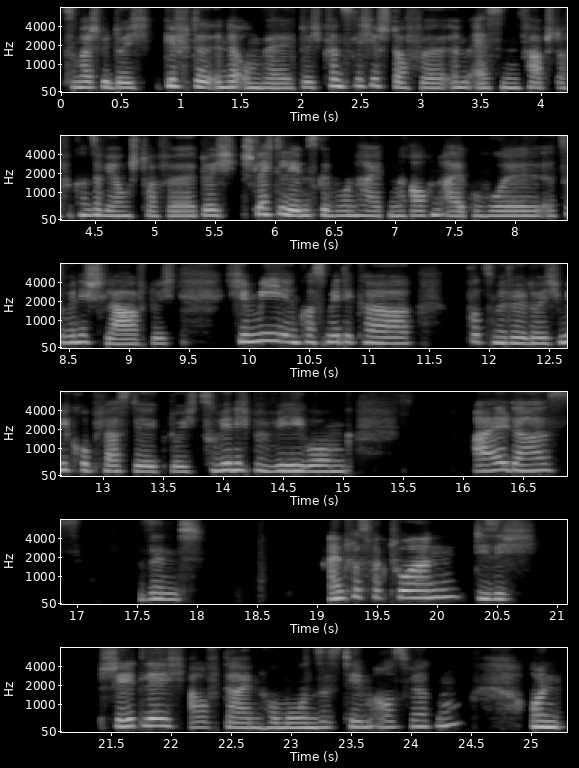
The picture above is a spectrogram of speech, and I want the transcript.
zum Beispiel durch Gifte in der Umwelt, durch künstliche Stoffe im Essen, Farbstoffe, Konservierungsstoffe, durch schlechte Lebensgewohnheiten, Rauchen, Alkohol, äh, zu wenig Schlaf, durch Chemie in Kosmetika, Putzmittel, durch Mikroplastik, durch zu wenig Bewegung. All das sind Einflussfaktoren, die sich schädlich auf dein Hormonsystem auswirken. Und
